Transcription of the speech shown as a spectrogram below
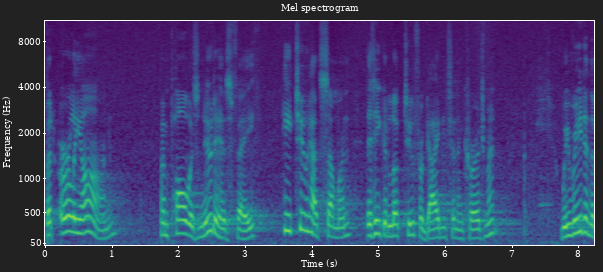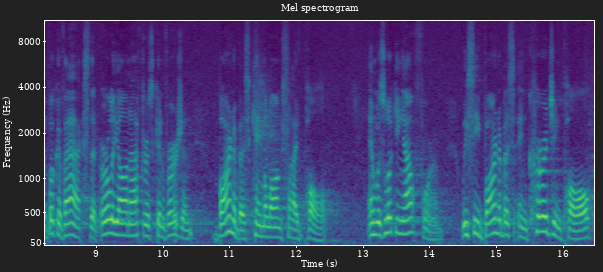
But early on, when Paul was new to his faith, he too had someone that he could look to for guidance and encouragement. We read in the book of Acts that early on after his conversion, Barnabas came alongside Paul and was looking out for him. We see Barnabas encouraging Paul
